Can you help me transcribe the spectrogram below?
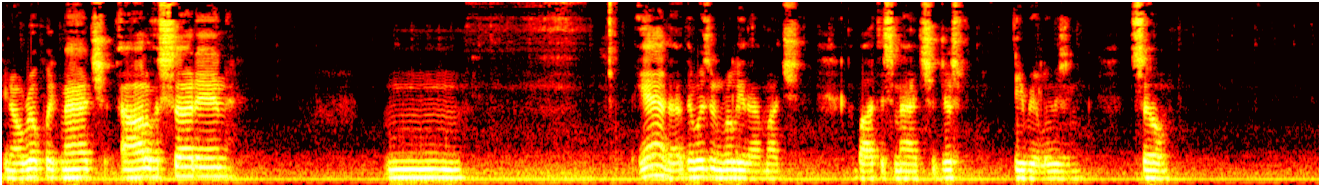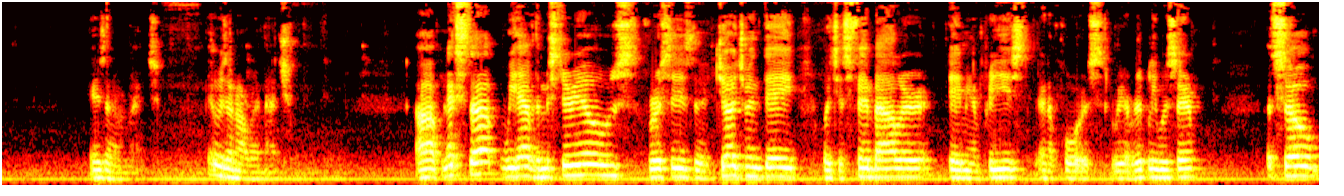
you know, real quick match. All of a sudden, mm, yeah, there wasn't really that much about this match. Just they were losing. So was an match. It was an alright match. Uh, next up, we have the Mysterios versus the Judgment Day, which is Finn Balor, Damian Priest, and of course Rhea Ripley was there. So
